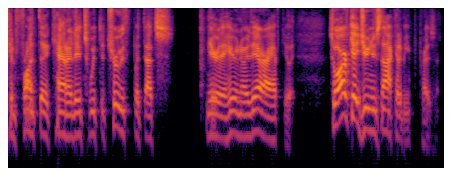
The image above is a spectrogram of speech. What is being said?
confront the candidates with the truth, but that's neither here nor there. I have to do it. So RFK Jr. is not going to be president.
